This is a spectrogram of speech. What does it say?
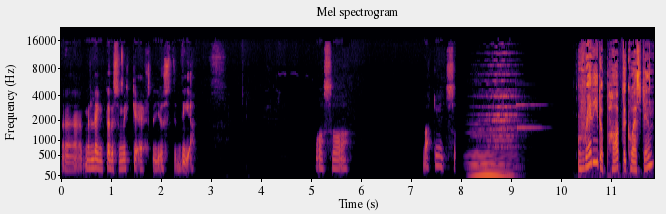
eh, men längtade så mycket efter just det. Och så vart det ju inte så. Ready to pop the question?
